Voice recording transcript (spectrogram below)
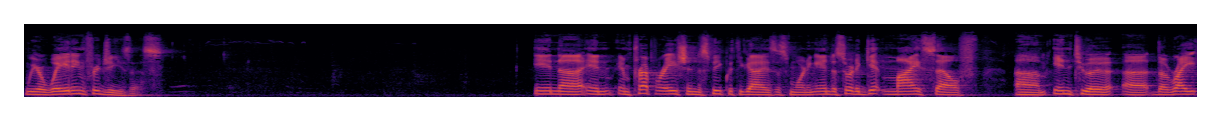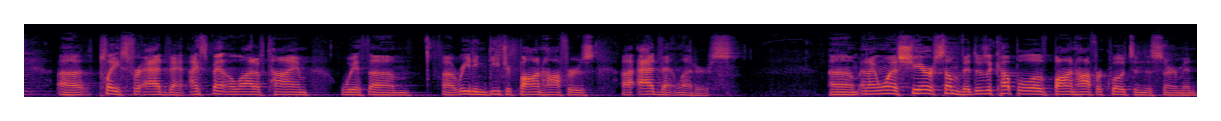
We are waiting for Jesus. In, uh, in, in preparation to speak with you guys this morning and to sort of get myself um, into a, uh, the right uh, place for Advent, I spent a lot of time with um, uh, reading Dietrich Bonhoeffer's uh, Advent letters. Um, and I want to share some of it. There's a couple of Bonhoeffer quotes in this sermon,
